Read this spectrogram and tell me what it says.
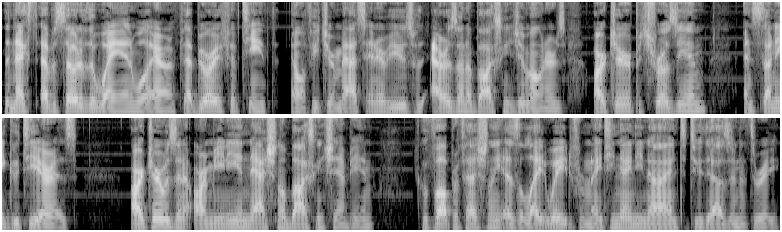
The next episode of The Weigh In will air on February 15th and will feature Matt's interviews with Arizona boxing gym owners Archer Petrosian and Sonny Gutierrez. Archer was an Armenian national boxing champion who fought professionally as a lightweight from 1999 to 2003.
